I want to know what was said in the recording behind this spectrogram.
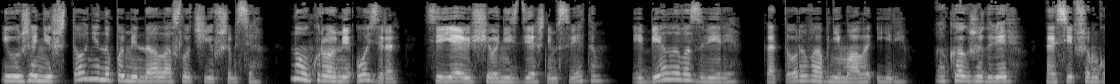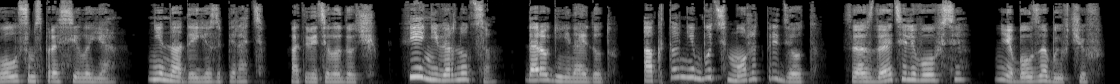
и уже ничто не напоминало о случившемся. Ну, кроме озера, сияющего нездешним светом, и белого зверя, которого обнимала Ири. «А как же дверь?» — осипшим голосом спросила я. «Не надо ее запирать», — ответила дочь. «Феи не вернутся, дороги не найдут, а кто-нибудь, может, придет. Создатель вовсе не был забывчив»,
